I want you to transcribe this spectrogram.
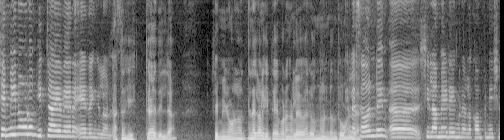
ചെമ്മീനോളം ഹിറ്റായ വേറെ ഏതെങ്കിലും അത്ര ഹിറ്റായതില്ല ചെമ്മീനോളത്തിനേക്കാൾ ഹിറ്റായ പടങ്ങൾ വേറെ ഒന്നും ഉണ്ടെന്ന് തോന്നുന്നില്ല. സാറിന്റെയും ശീലാമ്മയുടെയും കൂടെ ഉള്ള കോമ്പിനേഷൻ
